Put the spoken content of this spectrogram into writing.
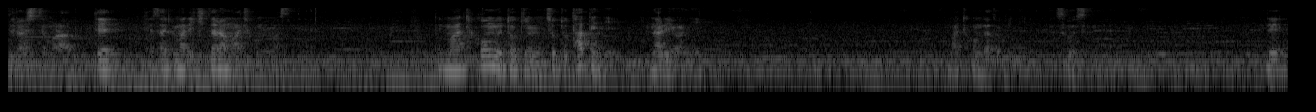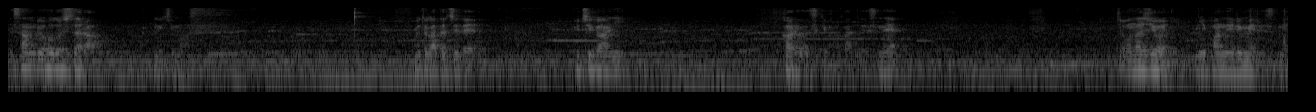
ずらしてもらって毛先まで来たら巻き込みますね。で巻き込む時にちょっと縦になるように巻き込んだ時にそうですね。で3秒ほどしたら抜きます。こういった形で内側にカールがつくような感じですね。じゃ同じように2パネル目ですね。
